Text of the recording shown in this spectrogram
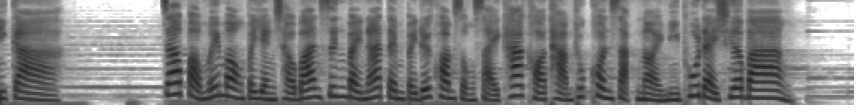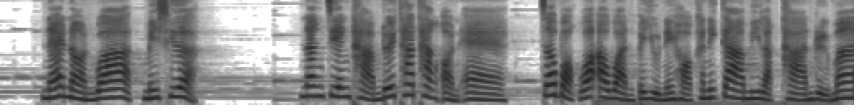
ณิกา เจ้าเป่าไม่มองไปยังชาวบ้านซึ่งใบหน้าเต็มไปด้วยความสงสัยข้าขอถามทุกคนสักหน่อยมีผู้ใดเชื่อบ้าง แน่นอนว่าไม่เชื่อนางเจียงถามด้วยท่าทางอ่อนแอ เจ้าบอกว่าอาวันไปอยู่ในหอคณิกามีหลักฐานหรือไม่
